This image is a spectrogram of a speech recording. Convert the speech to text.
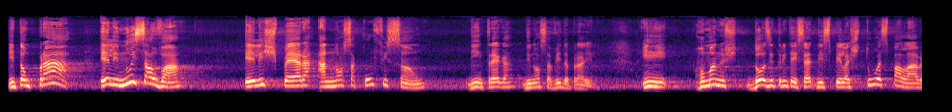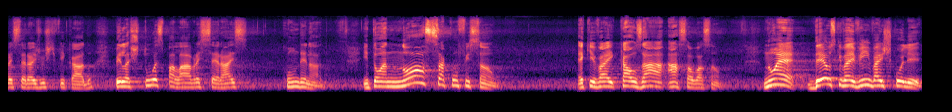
Então, para ele nos salvar, ele espera a nossa confissão de entrega de nossa vida para ele. Em Romanos 12, 37 diz: Pelas tuas palavras serás justificado, pelas tuas palavras serás condenado. Então, a nossa confissão é que vai causar a salvação. Não é Deus que vai vir e vai escolher,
